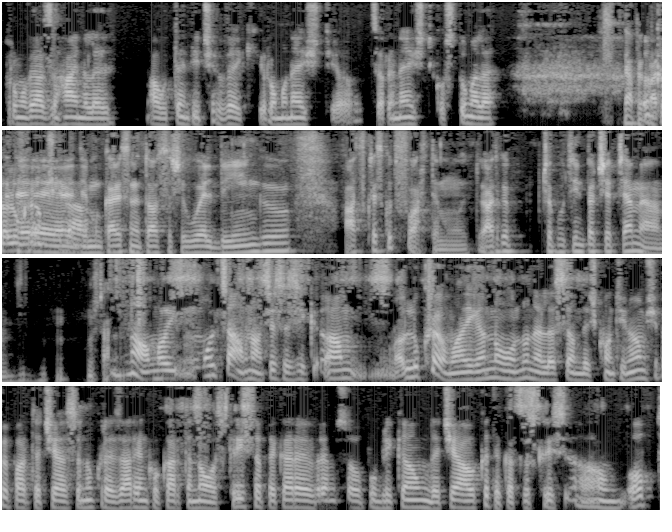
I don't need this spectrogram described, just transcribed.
promovează hainele autentice, vechi, românești, uh, țărănești, costumele. Da, pe Încă partea de, la... de mâncare sănătoasă și well-being ați crescut foarte mult. Adică, cel puțin percepția mea, Nu știu. Nu, no, mulți am, nu, ce să zic, um, lucrăm, adică nu, nu ne lăsăm, deci continuăm și pe partea aceea să nu crezi, are încă o carte nouă scrisă pe care vrem să o publicăm, deci au câte cărți scris? Um, 8,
